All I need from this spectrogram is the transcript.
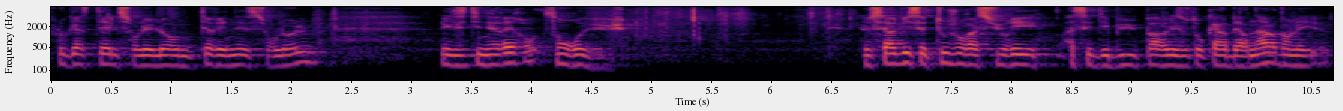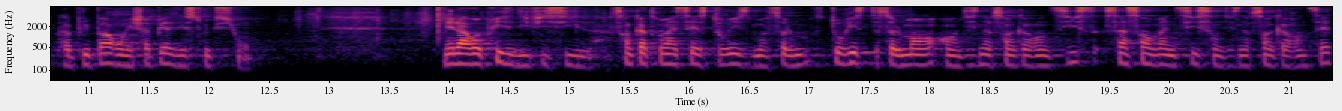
Plougastel sur les Lornes, Térénès sur l'Olme, les itinéraires sont revus. Le service est toujours assuré à ses débuts par les autocars Bernard, dont la plupart ont échappé à destruction. Mais la reprise est difficile. 196 touristes seulement en 1946, 526 en 1947,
